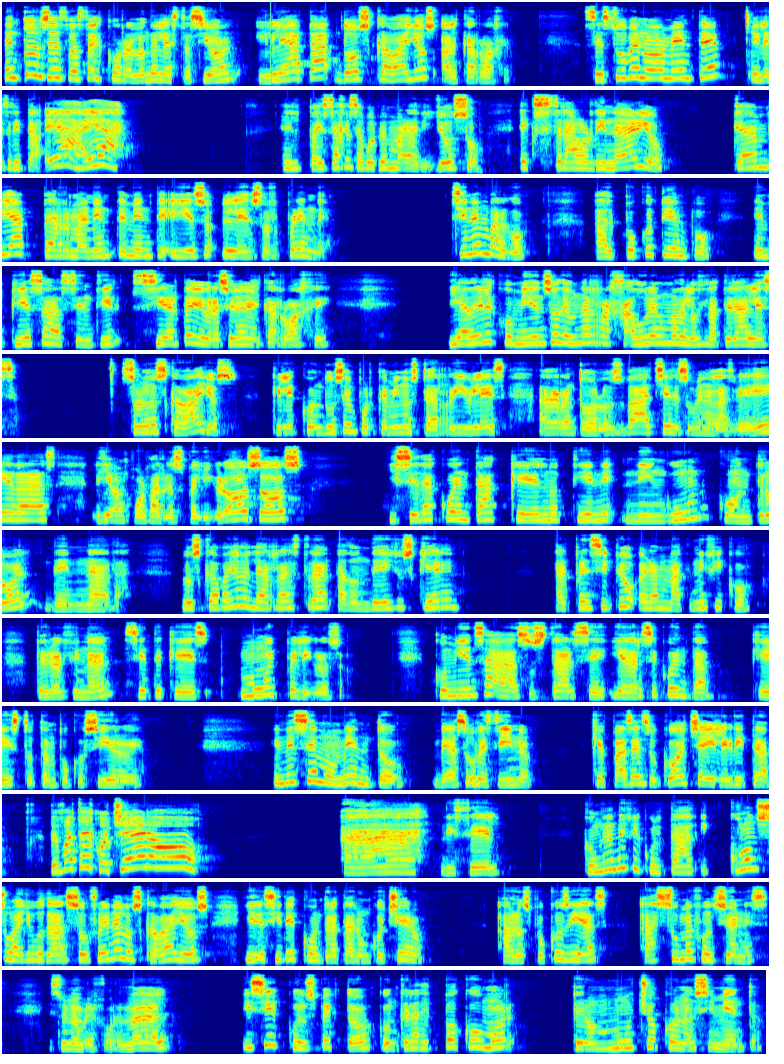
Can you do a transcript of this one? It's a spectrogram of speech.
Entonces va hasta el corralón de la estación y le ata dos caballos al carruaje. Se sube nuevamente y les grita, ¡Ea, ea! El paisaje se vuelve maravilloso, extraordinario. Cambia permanentemente y eso le sorprende. Sin embargo, al poco tiempo empieza a sentir cierta vibración en el carruaje y a ver el comienzo de una rajadura en uno de los laterales. Son los caballos, que le conducen por caminos terribles, agarran todos los baches, se suben a las veredas, le llevan por barrios peligrosos y se da cuenta que él no tiene ningún control de nada. Los caballos le arrastran a donde ellos quieren. Al principio era magnífico, pero al final siente que es muy peligroso. Comienza a asustarse y a darse cuenta que esto tampoco sirve. En ese momento ve a su vecino, que pasa en su coche y le grita, ¡Te falta el cochero! Ah, dice él. Con gran dificultad y con su ayuda sofrena los caballos y decide contratar un cochero. A los pocos días asume funciones. Es un hombre formal y circunspecto, con cara de poco humor, pero mucho conocimiento.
